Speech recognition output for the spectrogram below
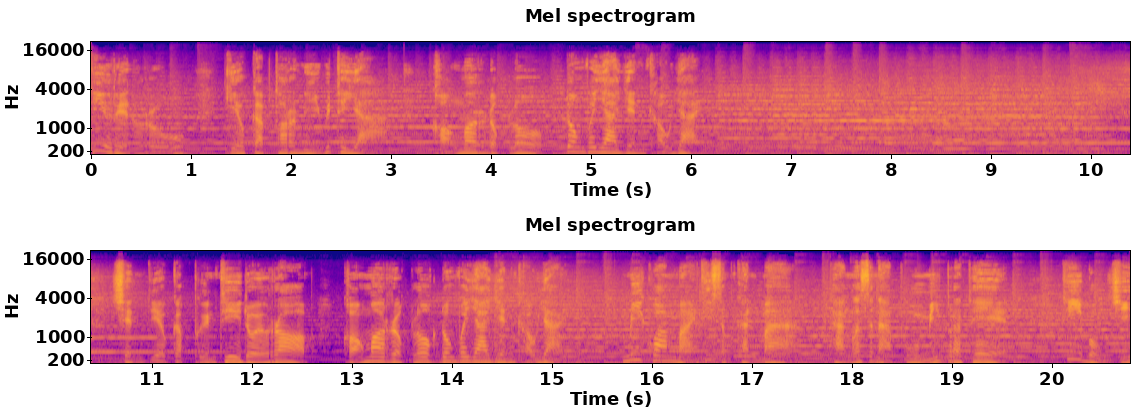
ที่เรียนรู้เกี่ยวกับธรณีวิทยาของมรดกโลกดงพญาเย็นเขาใหญ่ เช่นเดียวกับพื้นที่โดยรอบของมรดกโลกดงพญาเย็นเขาใหญ่ มีความหมายที่สำคัญมากทางลักษณะภูมิประเทศ ที่บ่งชี้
